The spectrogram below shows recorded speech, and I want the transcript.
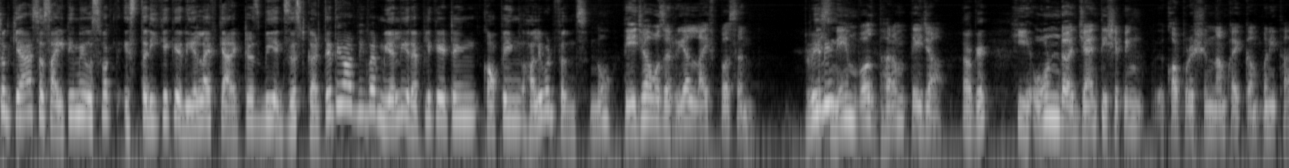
तो क्या सोसाइटी में उस वक्त इस तरीके के रियल लाइफ कैरेक्टर्स भी एग्जिस्ट करते थे और we were merely replicating copying Hollywood films No, Teja was a real life person. His really name was Dharam Teja. Okay He owned uh, Jayanti Shipping Corporation नाम का एक कंपनी था.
